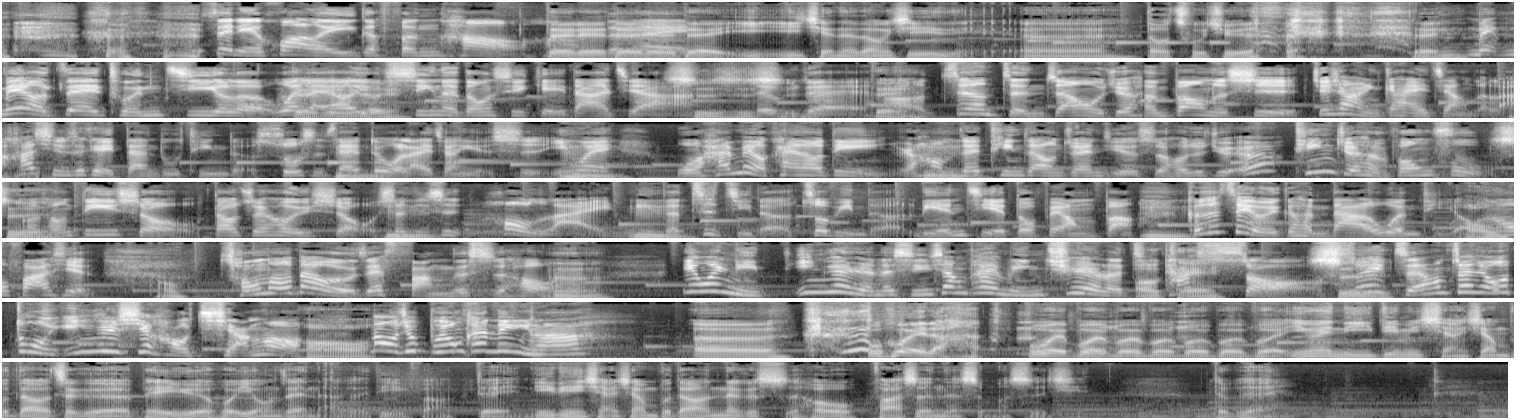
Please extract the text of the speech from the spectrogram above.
这里画了一个分号，对对对对对，以以前的东西，呃。都出去了。对，没没有再囤积了，未来要有新的东西给大家，是是是，对不对？对好，这样整张我觉得很棒的是，就像你刚才讲的啦，它其实是可以单独听的。说实在，对我来讲也是，因为我还没有看到电影，然后我们在听这张专辑的时候就觉得，哎，听觉很丰富，是，从第一首到最后一首，甚至是后来你的自己的作品的连接都非常棒。可是这有一个很大的问题哦，有没有发现？哦，从头到尾我在仿的时候，嗯。因为你音乐人的形象太明确了，吉他手，okay, 所以整张专辑我都音乐性好强哦。哦，那我就不用看电影啦。呃，不会啦，不会，不会，不会，不会，不会，不会，不会，因为你一定想象不到这个配乐会用在哪个地方，对，你一定想象不到那个时候发生了什么事情，对不对？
